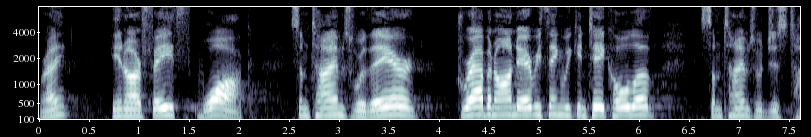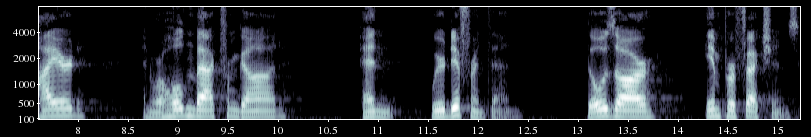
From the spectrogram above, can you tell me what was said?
right? In our faith walk, sometimes we're there grabbing onto everything we can take hold of. Sometimes we're just tired and we're holding back from God, and we're different then. Those are imperfections.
